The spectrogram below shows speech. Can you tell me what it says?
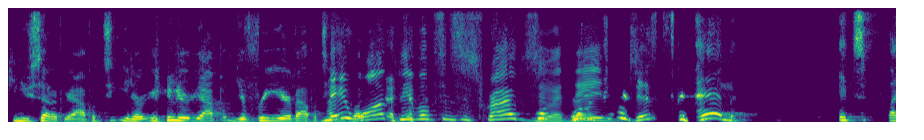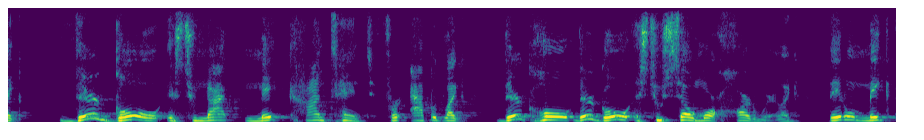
can you set up your Apple, T- you know, your Apple, your free year of Apple TV? They Plus? want people to subscribe to it. They the just for them, it's like their goal is to not make content for Apple. Like their goal, their goal is to sell more hardware. Like they don't make,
